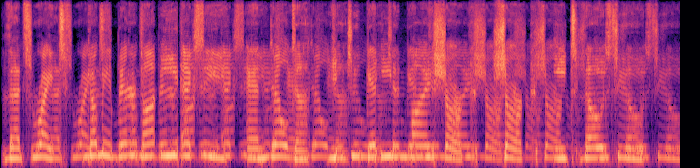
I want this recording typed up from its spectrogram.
That's right, Gummy Bear.exe and Delta. You two get eaten by a shark. Shark, eat those two.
